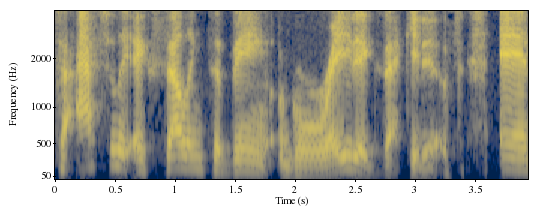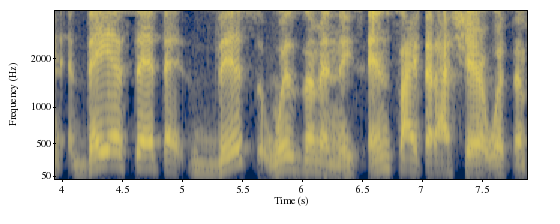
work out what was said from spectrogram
to actually excelling to being great executives. And they have said that this wisdom and this insight that I shared with them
